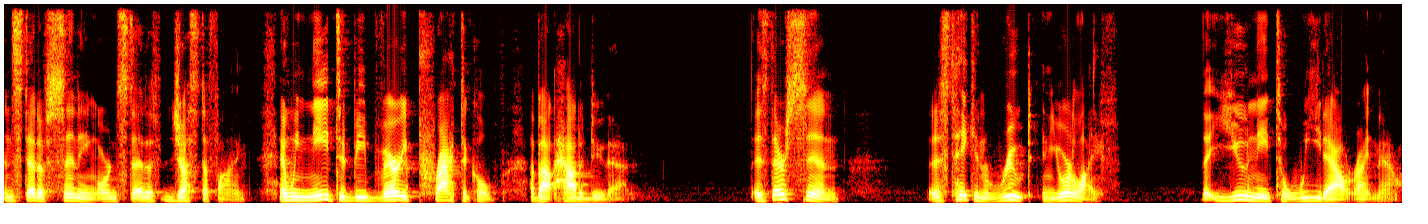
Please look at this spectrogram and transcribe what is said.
instead of sinning or instead of justifying. And we need to be very practical about how to do that. Is there sin that has taken root in your life that you need to weed out right now?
